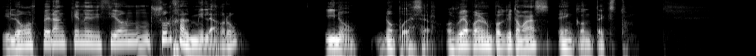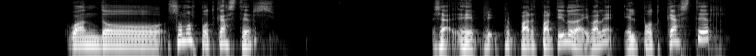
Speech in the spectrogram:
Y luego esperan que en edición surja el milagro. Y no, no puede ser. Os voy a poner un poquito más en contexto. Cuando somos podcasters, o sea, eh, partiendo de ahí, ¿vale? El podcaster,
